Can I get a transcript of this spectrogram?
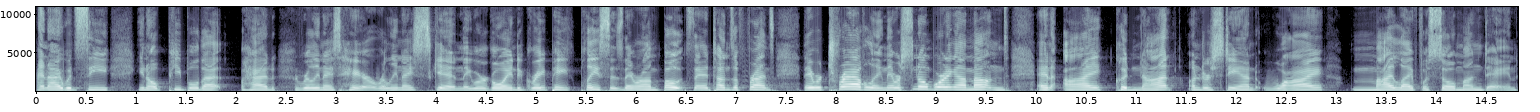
and I would see, you know, people that had really nice hair, really nice skin. They were going to great places. They were on boats. They had tons of friends. They were traveling. They were snowboarding on mountains. And I could not understand why my life was so mundane.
